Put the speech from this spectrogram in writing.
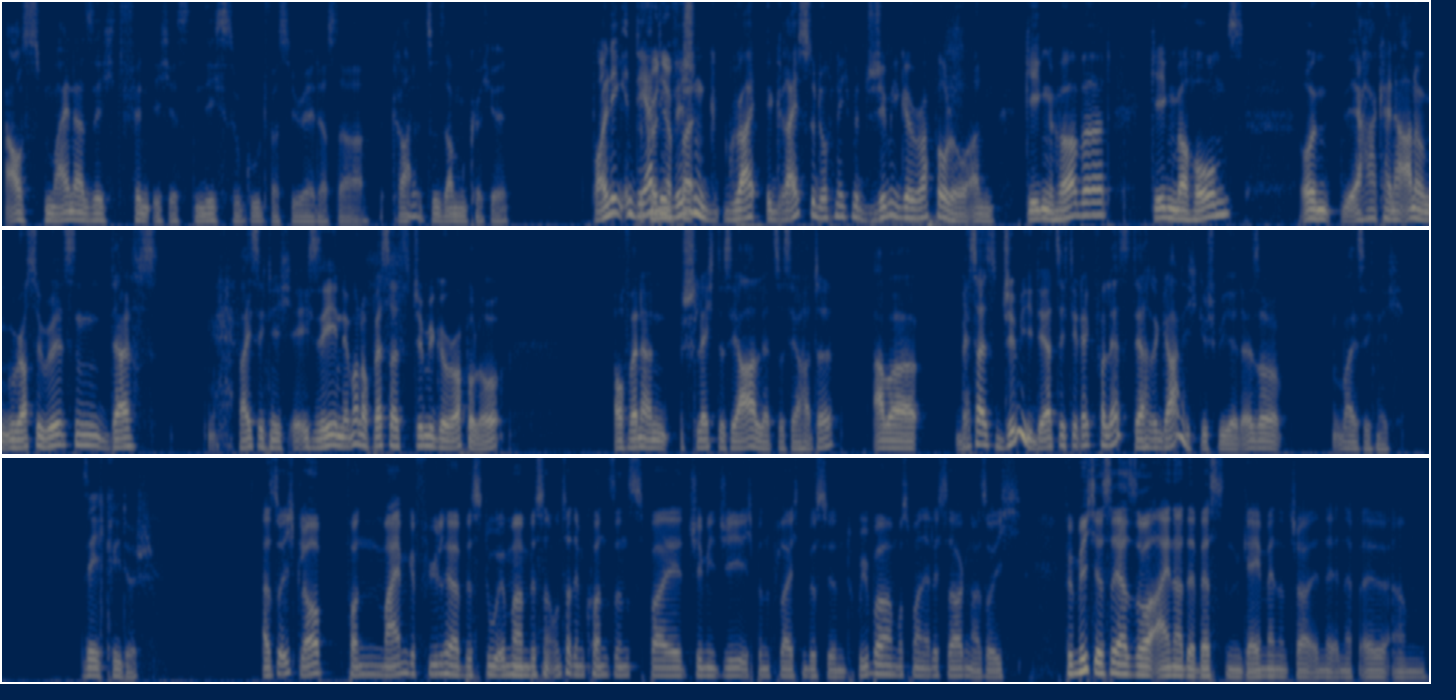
aus meiner Sicht, finde ich es nicht so gut, was die Raiders da gerade zusammenköcheln. Vor allen Dingen in der Division ja greifst du doch nicht mit Jimmy Garoppolo an. Gegen Herbert, gegen Mahomes und ja, keine Ahnung, Russell Wilson, das weiß ich nicht. Ich sehe ihn immer noch besser als Jimmy Garoppolo. Auch wenn er ein schlechtes Jahr letztes Jahr hatte. Aber besser als Jimmy, der hat sich direkt verletzt. Der hatte gar nicht gespielt. Also, weiß ich nicht. Sehe ich kritisch. Also ich glaube, von meinem Gefühl her bist du immer ein bisschen unter dem Konsens bei Jimmy G. Ich bin vielleicht ein bisschen drüber, muss man ehrlich sagen. Also ich, für mich ist er so einer der besten Game Manager in der NFL. Ähm,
